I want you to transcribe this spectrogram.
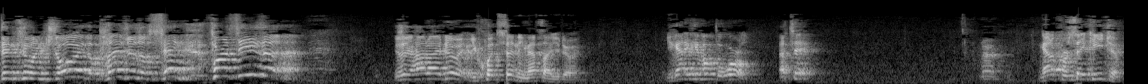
than to enjoy the pleasures of sin for a season. You say, How do I do it? You quit sinning. That's how you do it. You got to give up the world. That's it. You got to forsake Egypt.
